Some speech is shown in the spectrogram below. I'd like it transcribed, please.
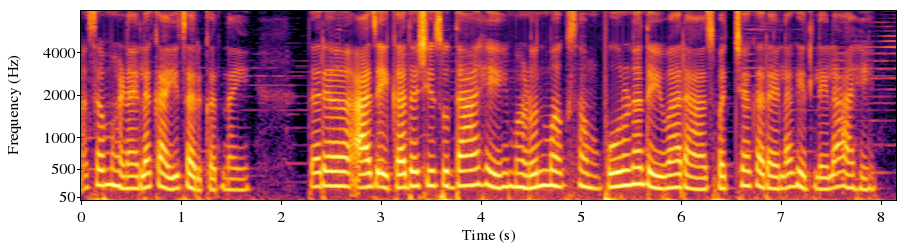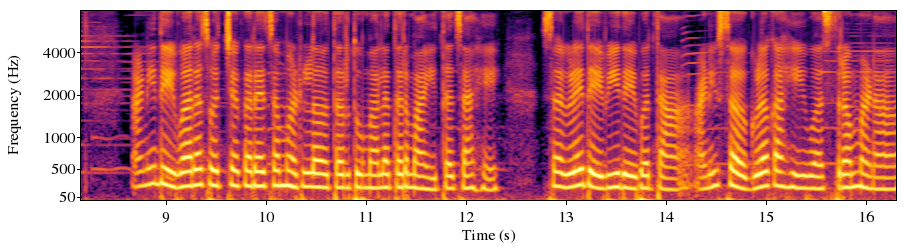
असं म्हणायला काहीच हरकत नाही. तर आज एकादशीसुद्धा आहे म्हणून मग संपूर्ण देवारा स्वच्छ करायला घेतलेला आहे. आणि देवारा स्वच्छ करायचं म्हटलं तर तुम्हाला तर माहीतच आहे. सगळे देवी देवता आणि सगळं काही वस्त्र म्हणा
